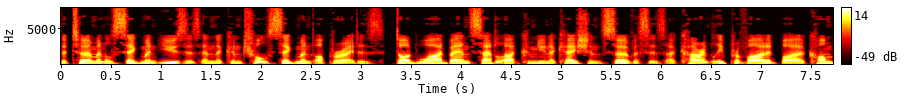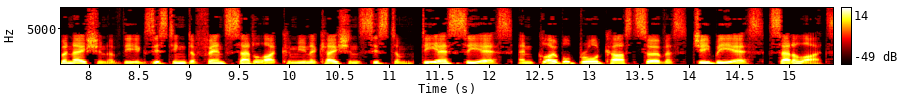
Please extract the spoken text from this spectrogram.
the terminal segment users and the control segment operators. DoD wideband satellite communication services are currently provided by a combination of the existing Defense Satellite Communications System (DSCS) and Global Broadcast Service (GBS) satellites.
